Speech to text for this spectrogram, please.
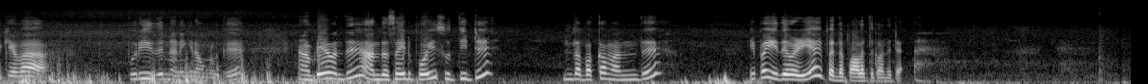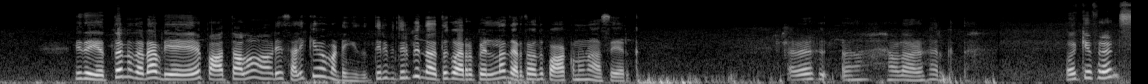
ஓகேவா புரியுதுன்னு நினைக்கிறேன் உங்களுக்கு. நான் அப்படியே வந்து அந்த சைடு போய் சுற்றிட்டு இந்த பக்கம் வந்து இப்போ இது வழியாக இப்போ இந்த பாலத்துக்கு வந்துட்டேன். இதை எத்தனை தடவை அப்படியே பார்த்தாலும் அப்படியே சலிக்கவே மாட்டேங்குது. திருப்பி திருப்பி இந்த இடத்துக்கு வர்றப்ப எல்லாம் இந்த இடத்த வந்து பார்க்கணுன்னு ஆசையாக இருக்குது அழகு. அவ்வளோ அழகாக இருக்குது ஓகே ஃப்ரெண்ட்ஸ்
